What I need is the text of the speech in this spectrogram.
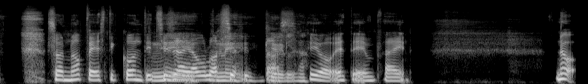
Se on nopeasti kontit sisään niin, ja ulos niin, ja sitten taas kyllä. joo, eteenpäin. No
